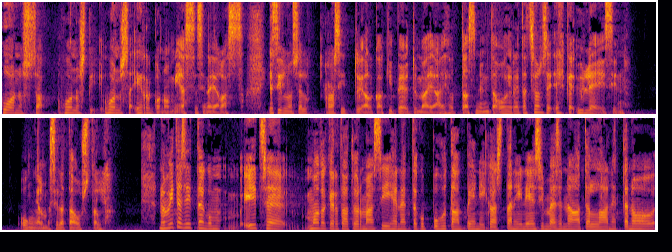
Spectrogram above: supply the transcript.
huonossa, huonosti, huonossa ergonomiassa siinä jalassa. Ja silloin se rasittuu ja alkaa kipeytymään ja aiheuttaa sinne niitä oireita. Että se on se ehkä yleisin ongelma siellä taustalla. No mitä sitten, kun itse monta kertaa törmää siihen, että kun puhutaan penikasta, niin ensimmäisenä ajatellaan, että no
